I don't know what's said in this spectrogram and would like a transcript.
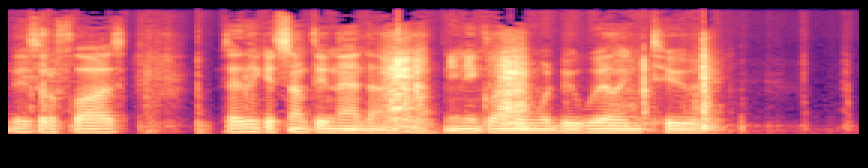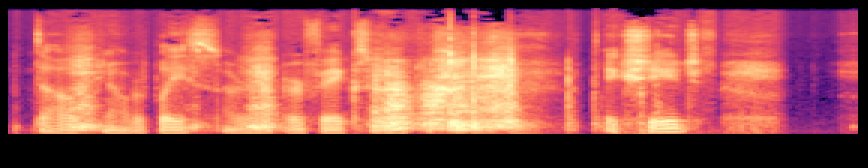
these little flaws. Because I think it's something that um, Uunique London would be willing to to help, you know, replace or, or fix or exchange.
